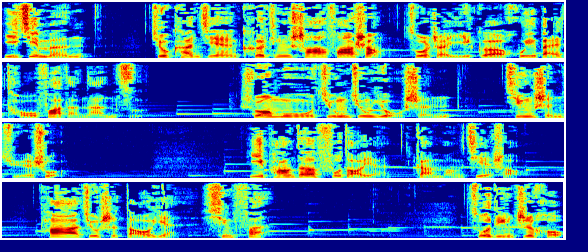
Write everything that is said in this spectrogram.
一进门，就看见客厅沙发上坐着一个灰白头发的男子，双目炯炯有神，精神矍铄。一旁的副导演赶忙介绍。他就是导演，姓范。坐定之后，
